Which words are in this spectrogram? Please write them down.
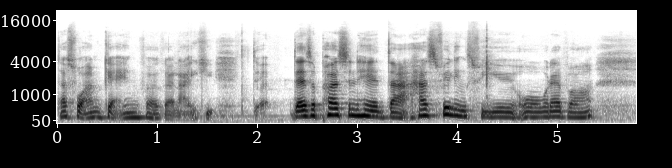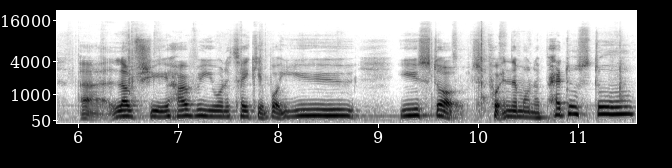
That's what I'm getting, Virgo. Like, you, there's a person here that has feelings for you or whatever, uh, loves you, however you want to take it, but you you stopped putting them on a pedestal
